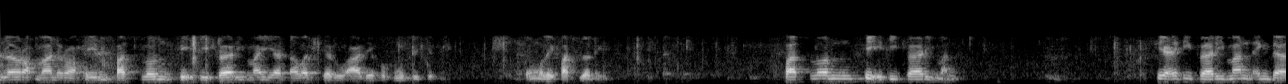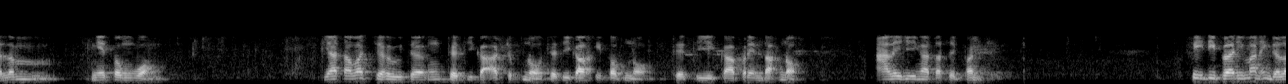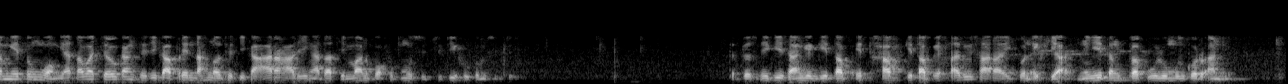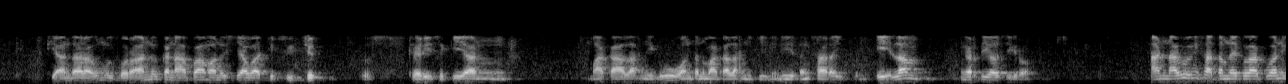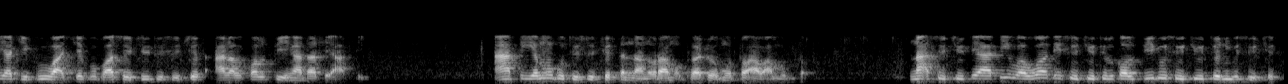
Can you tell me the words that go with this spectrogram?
Bismillahirrahmanirrahim. Faslun fi ibari may yatawajjahu alaihi hukmu sujud. Kita mulai faslun ini. Faslun fi ibari man. Fi ibari man ing dalem ngitung wong. Ya tawajjahu dang dadi ka adepno, dadi ka khitobno, dadi ka perintahno. Alaihi ing atase fi bariman ing dalam ngitung wong ya tawajjau kang dadi kaprintahno dadi ka arah ali ngatasi man wa hukum sujudi hukum sujud. Terus niki sanggeng kitab Ithaf, kitab Ithaf itu sarahipun ikhya. Niki teng bab ulumul Quran. Di antara umul Quran kenapa manusia wajib sujud. Terus dari sekian makalah niku wonten makalah niki ini teng sarahipun. Iklam ngerti ya sira. Anahu ing sak temne kelakuan yajibu wajib upa sujud sujud alal qalbi ngatasi ati. Ati yemu kudu sujud tenan ora mung badhok muto awak muto. Nak sujud ati wa wa ti sujudul qalbi ku sujudun ku sujud.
